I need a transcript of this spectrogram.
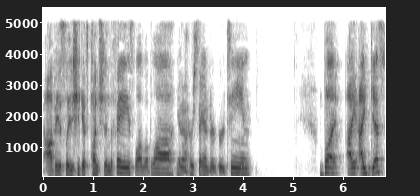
obviously, she gets punched in the face. Blah blah blah. You know her standard routine. But I, I guess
